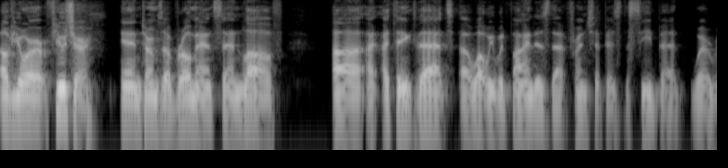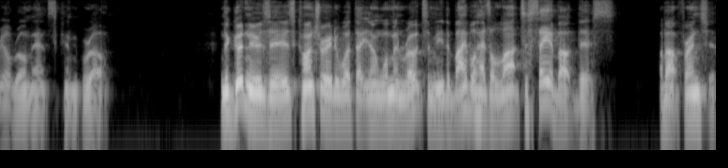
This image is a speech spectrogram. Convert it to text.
of your future in terms of romance and love, uh, I, I, think that uh, what we would find is that friendship is the seedbed where real romance can grow. The good news is, contrary to what that young woman wrote to me, the Bible has a lot to say about this, about friendship.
